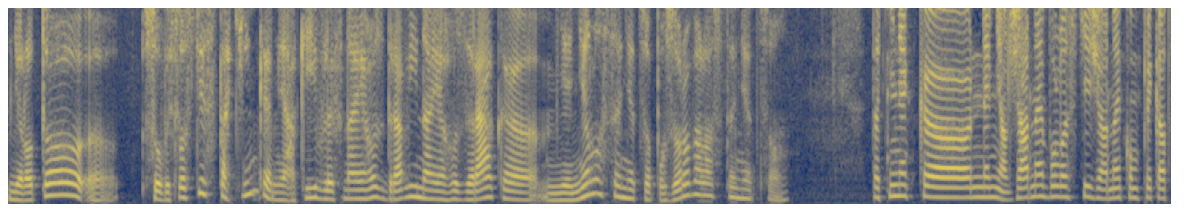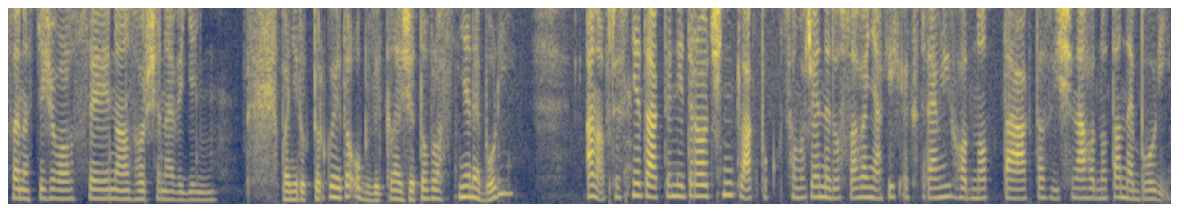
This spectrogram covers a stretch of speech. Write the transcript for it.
Mělo to eh, v souvislosti s tatínkem nějaký vliv na jeho zdraví, na jeho zrak? Měnilo se něco? Pozorovala jste něco? Tatínek eh, neměl žádné bolesti, žádné komplikace, nestěžoval si na zhoršené vidění. Paní doktorko, je to obvyklé, že to vlastně nebolí? Ano, přesně tak. Ten nitroloční tlak, pokud samozřejmě nedosahuje nějakých extrémních hodnot, tak ta zvýšená hodnota nebolí.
